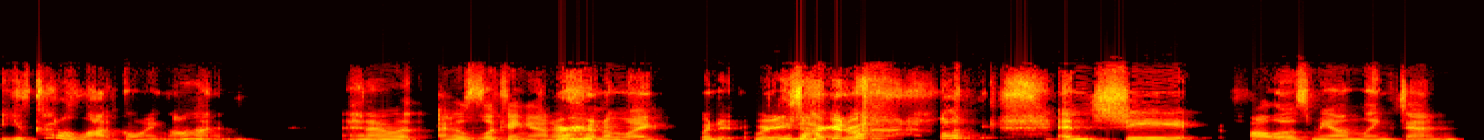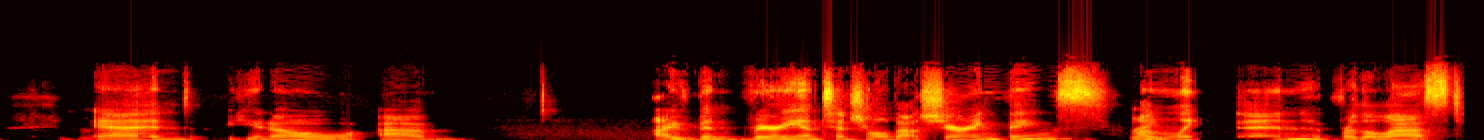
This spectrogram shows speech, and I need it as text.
you've got a lot going on." And I was I was looking at her and I'm like, "What are- what are you talking about?" and she follows me on LinkedIn. Mhm. And, you know, um, I've been very intentional about sharing things on LinkedIn for the last,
